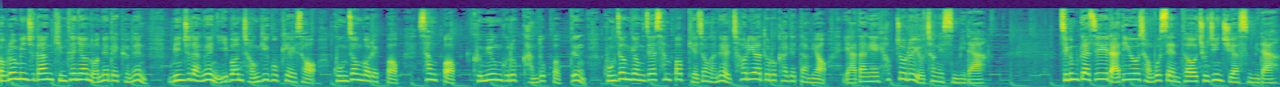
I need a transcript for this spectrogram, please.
더불어민주당 김태년 원내대표는 민주당은 이번 정기국회에서 공정거래법, 상법, 금융그룹 감독법 등 공정경제 3법 개정안을 처리하도록 하겠다며 야당의 협조를 요청했습니다. 지금까지 라디오 정보센터 조진주였습니다.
